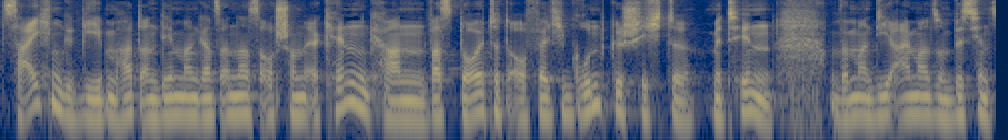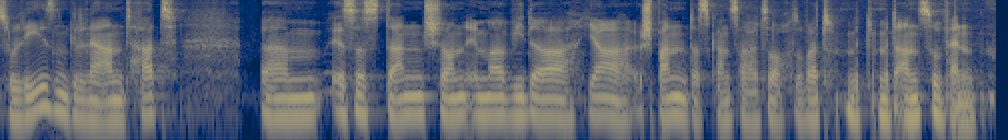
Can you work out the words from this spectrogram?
Zeichen gegeben hat, an denen man ganz anders auch schon erkennen kann, was deutet auf welche Grundgeschichte mit hin. Und wenn man die einmal so ein bisschen zu lesen gelernt hat, ähm, ist es dann schon immer wieder ja spannend, das Ganze halt auch so weit mit, mit anzuwenden.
